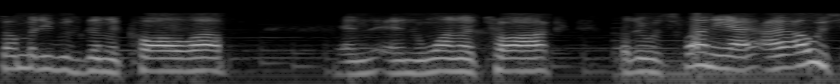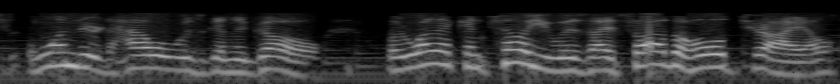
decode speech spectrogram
somebody was going to call up and and want to talk. But it was funny. I, I always wondered how it was going to go. But what I can tell you is I saw the whole trial,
